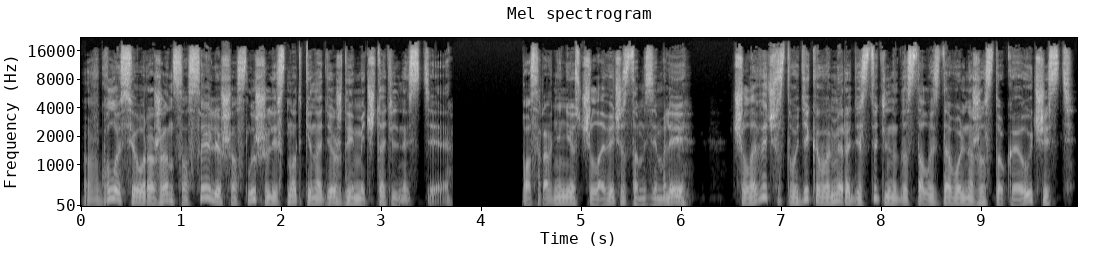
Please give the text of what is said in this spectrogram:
В голосе уроженца Сейлиша слышались нотки надежды и мечтательности. По сравнению с человечеством Земли, человечеству Дикого мира действительно досталась довольно жестокая участь,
